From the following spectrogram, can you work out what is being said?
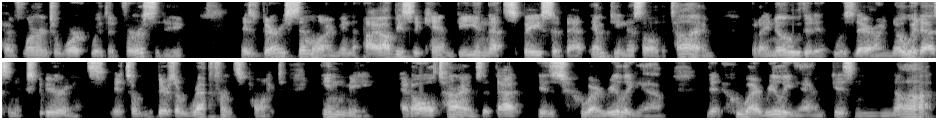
have learned to work with adversity is very similar. I mean, I obviously can't be in that space of that emptiness all the time, but I know that it was there. I know it as an experience. It's a there's a reference point in me at all times that that is who I really am. That who I really am is not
